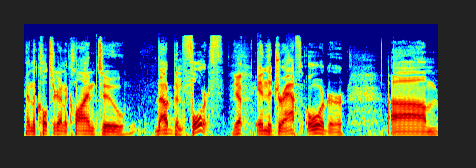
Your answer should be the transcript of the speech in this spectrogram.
and the Colts are going to climb to that would have been fourth Yep. in the draft order. Um,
